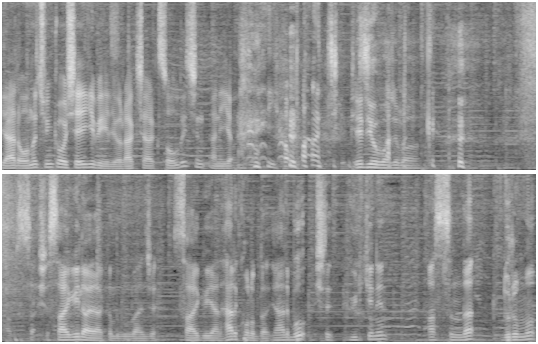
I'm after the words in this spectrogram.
Yani ona çünkü o şey gibi geliyor. Rock şarkısı olduğu için hani ya- yabancı bir Ne diyor bu acaba? Abi sa- işte saygıyla alakalı bu bence. Saygı yani her konuda. Yani bu işte ülkenin aslında durumu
